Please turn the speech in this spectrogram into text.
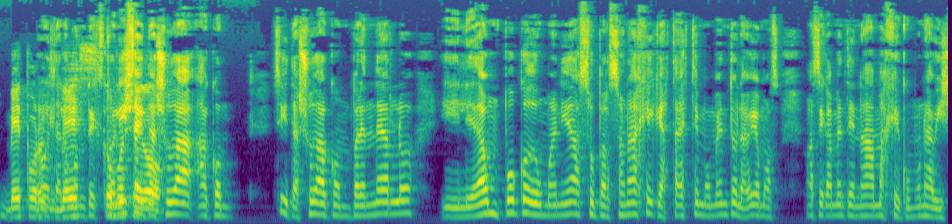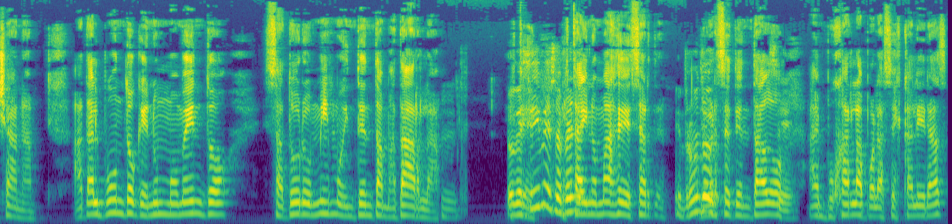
ves por te lo contextualiza y te ayuda a sí, te ayuda a comprenderlo y le da un poco de humanidad a su personaje que hasta este momento la habíamos básicamente nada más que como una villana. A tal punto que en un momento Satoru mismo intenta matarla. Mm. Lo que sí me sorprende. Está ahí nomás de, ser, de haberse tentado a empujarla por las escaleras.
